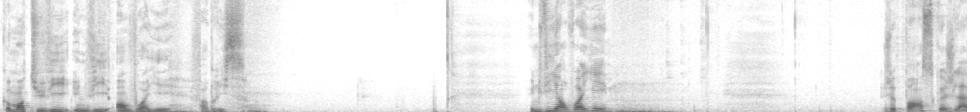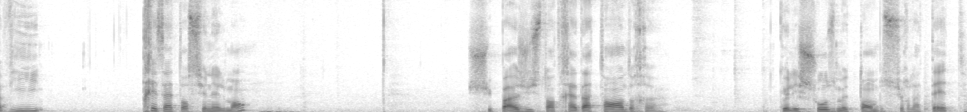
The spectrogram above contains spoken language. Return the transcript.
Comment tu vis une vie envoyée, Fabrice Une vie envoyée. Je pense que je la vis très intentionnellement. Je ne suis pas juste en train d'attendre que les choses me tombent sur la tête.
